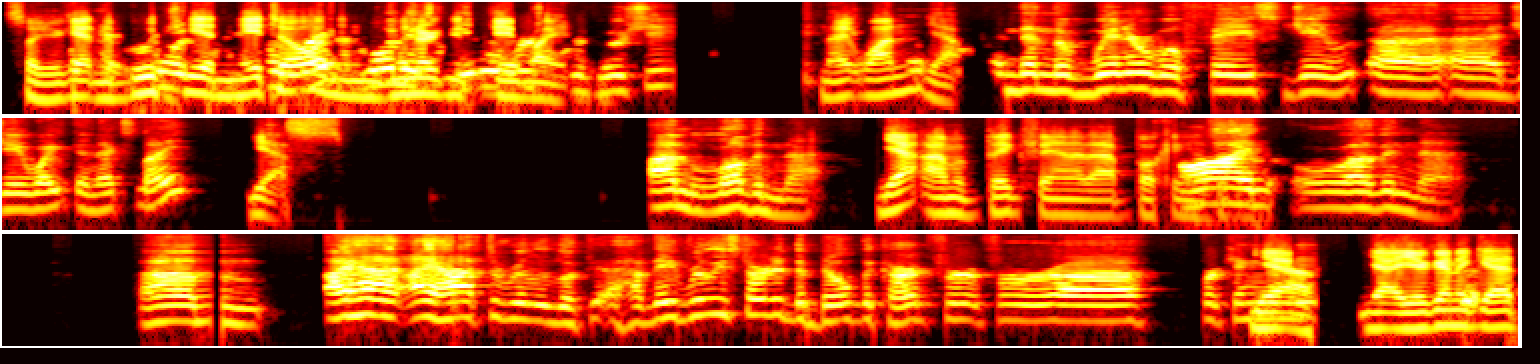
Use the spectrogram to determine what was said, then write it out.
So you're getting Okay, so and Naito, night and then the winner gets Jay White. Ibushi, Night one, yeah, and then the winner will face Jay uh, uh, Jay White the next night. yes, I'm loving that. Yeah. I'm a big fan of that booking. I'm loving that. Um, I had I have to really look. Have they really started to build the card for for uh for Kingdom? Yeah. Yeah, you're gonna get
